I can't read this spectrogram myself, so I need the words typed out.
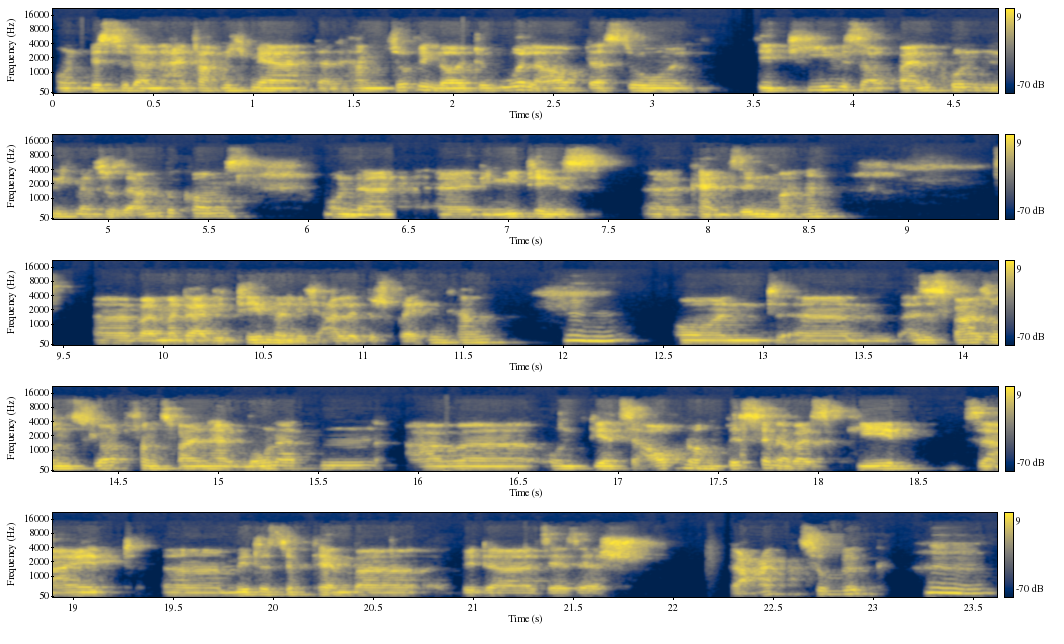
Und bis du dann einfach nicht mehr, dann haben so viele Leute Urlaub, dass du die Teams auch beim Kunden nicht mehr zusammenbekommst und dann äh, die Meetings äh, keinen Sinn machen, äh, weil man da die Themen nicht alle besprechen kann. Mhm. Und ähm, also es war so ein Slot von zweieinhalb Monaten, aber und jetzt auch noch ein bisschen, aber es geht seit äh, Mitte September wieder sehr, sehr stark zurück. Mhm.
